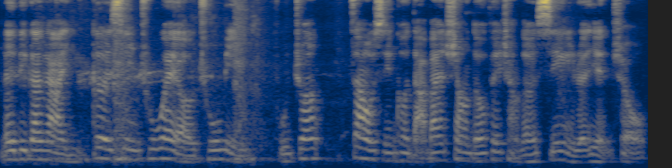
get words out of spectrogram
Lady Gaga 以个性出位而出名，服装造型和打扮上都非常的吸引人眼球。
